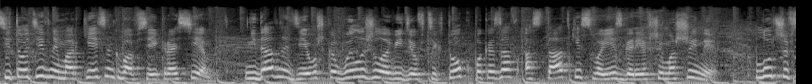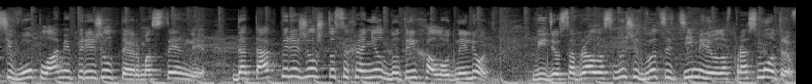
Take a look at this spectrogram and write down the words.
Ситуативный маркетинг во всей красе. Недавно девушка выложила видео в ТикТок, показав остатки своей сгоревшей машины. Лучше всего пламя пережил термос Стэнли. Да так пережил, что сохранил внутри холодный лед. Видео собрало свыше 20 миллионов просмотров,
